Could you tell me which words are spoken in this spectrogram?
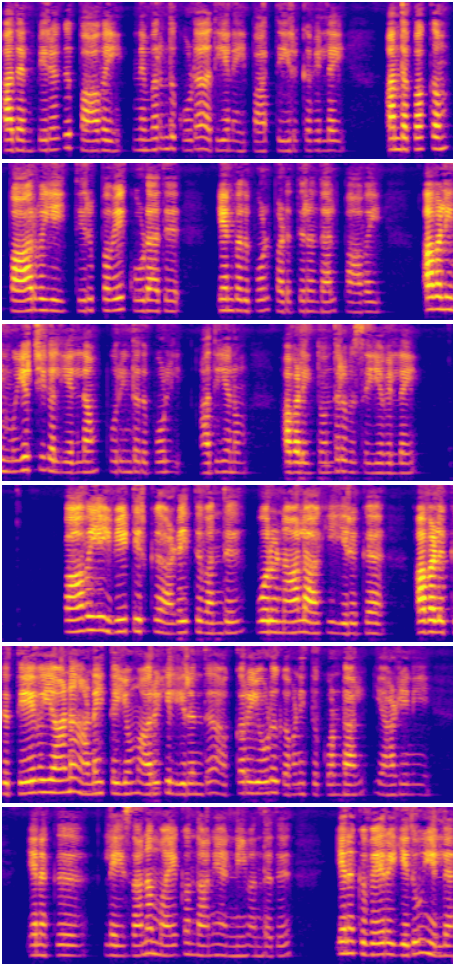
அதன் பிறகு பாவை நிமிர்ந்து கூட அதியனை பார்த்து இருக்கவில்லை. அந்த பக்கம் பார்வையை திருப்பவே கூடாது என்பது போல் படுத்திருந்தால் பாவை. அவளின் முயற்சிகள் எல்லாம் புரிந்தது போல் அதியனும் அவளை தொந்தரவு செய்யவில்லை. பாவையை வீட்டிற்கு அழைத்து வந்து ஒரு நாள் ஆகி இருக்க அவளுக்கு தேவையான அனைத்தையும் அருகில் இருந்து அக்கறையோடு கவனித்து கொண்டாள் யாழினி. எனக்கு லேசான மயக்கம்தானே அண்ணி வந்தது. எனக்கு வேற எதுவும் இல்லை.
